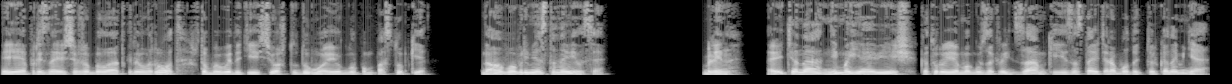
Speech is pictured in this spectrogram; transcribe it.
и я, признаюсь, уже было открыл рот, чтобы выдать ей все, что думаю о ее глупом поступке, но вовремя остановился. Блин, а ведь она не моя вещь, которую я могу закрыть в замке и заставить работать только на меня.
